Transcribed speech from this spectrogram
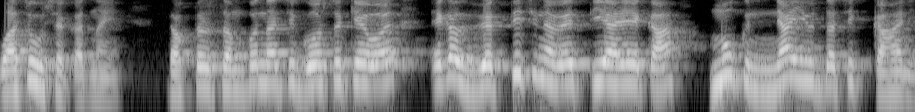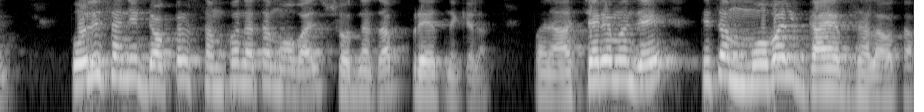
वाचवू शकत नाही. डॉक्टर संपन्नाची गोष्ट केवळ एका व्यक्तीची नव्हे ती आहे एका मूक न्याय युद्धाची कहाणी. पोलिसांनी डॉक्टर संपन्नाचा मोबाईल शोधण्याचा प्रयत्न केला. पण आश्चर्य म्हणजे तिचा मोबाईल गायब झाला होता.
